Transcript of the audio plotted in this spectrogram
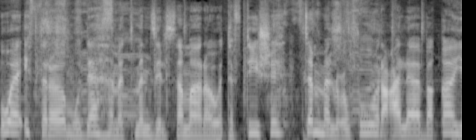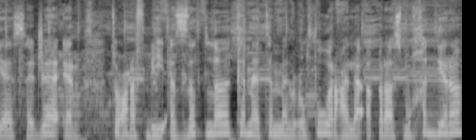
وإثر مداهمة منزل سمارة وتفتيشه تم العثور على بقايا سجائر. تعرف بالزطلة كما تم العثور على أقراص مخدرة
